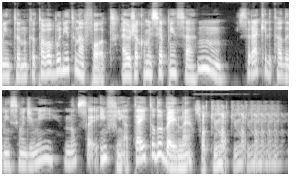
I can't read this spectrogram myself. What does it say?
comentando que eu tava bonito na foto. Aí eu já comecei a pensar, hum, será que ele tá dando em cima de mim? Não sei. Enfim, até aí tudo bem, né? Só que não. Só que não. Só que não.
